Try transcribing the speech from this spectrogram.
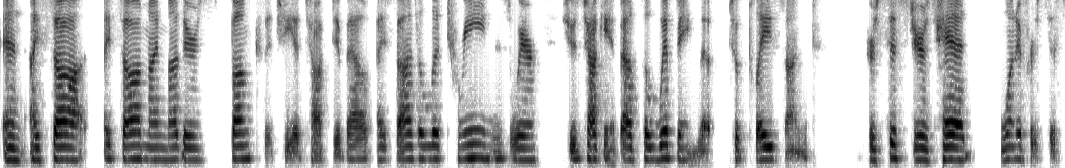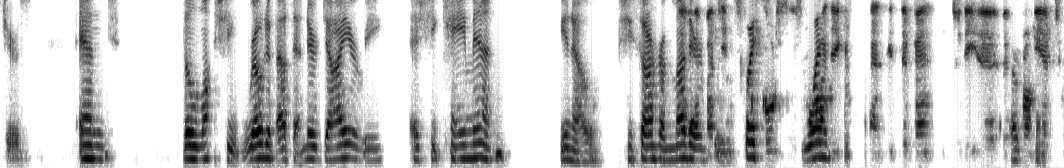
And I saw I saw my mother's bunk that she had talked about. I saw the latrines where she was talking about the whipping that took place on her sister's head, one of her sisters. And the she wrote about that in her diary as she came in. You know, she saw her mother. Yeah, but it's of course sporadic and it depends uh, okay. from year to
